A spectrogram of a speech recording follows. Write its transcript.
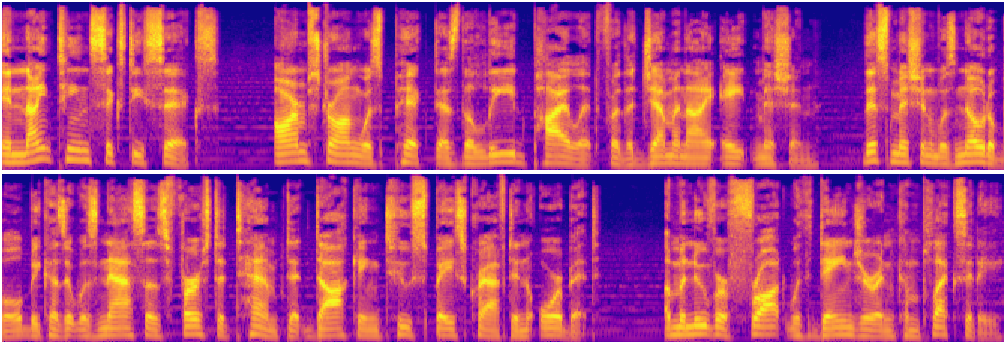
In 1966, Armstrong was picked as the lead pilot for the Gemini 8 mission. This mission was notable because it was NASA's first attempt at docking two spacecraft in orbit, a maneuver fraught with danger and complexity.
